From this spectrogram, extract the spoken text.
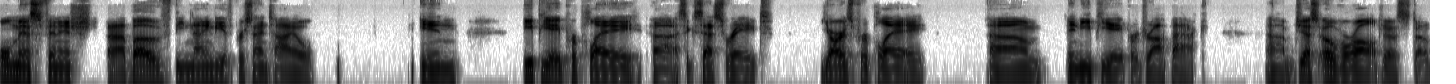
Ole miss finished above the 90th percentile in epa per play uh, success rate yards per play um, in EPA per dropback. Um, just overall, just a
